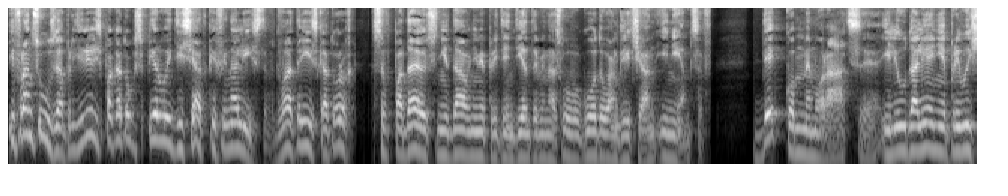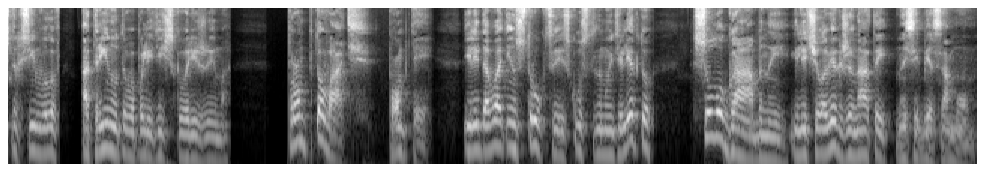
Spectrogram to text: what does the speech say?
И французы определились пока только с первой десяткой финалистов, два-три из которых совпадают с недавними претендентами на слово года у англичан и немцев. Декоммеморация или удаление привычных символов отринутого политического режима, промптовать, промпте, или давать инструкции искусственному интеллекту сологамный или человек, женатый на себе самом,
